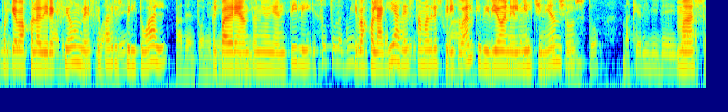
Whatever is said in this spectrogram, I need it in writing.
porque bajo la dirección de este padre espiritual, el padre Antonio Gentili, y bajo la guía de esta madre espiritual que vivió en el 1500, más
